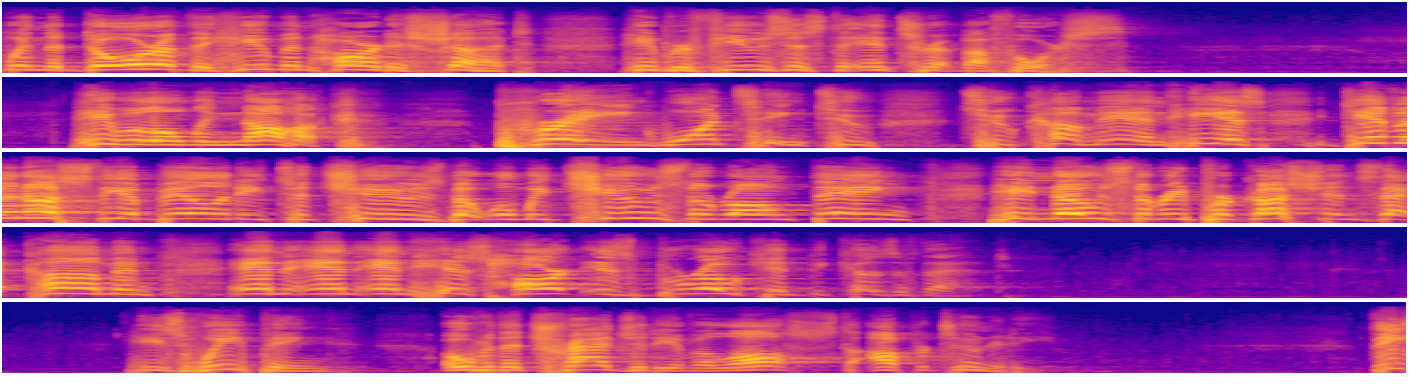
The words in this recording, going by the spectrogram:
when the door of the human heart is shut, he refuses to enter it by force. He will only knock praying, wanting to, to come in. He has given us the ability to choose, but when we choose the wrong thing, He knows the repercussions that come, and, and, and, and His heart is broken because of that. He's weeping over the tragedy of a lost opportunity. The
